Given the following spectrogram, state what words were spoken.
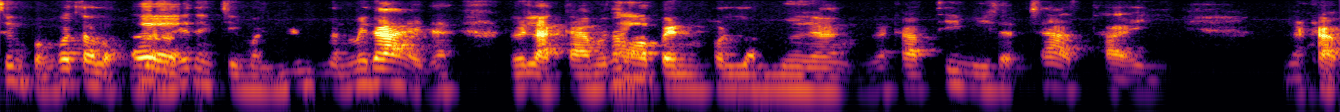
ซึ่งผมก็ตลกเออว่าเอ๊ะจริงๆมันมันไม่ได้นะโดยหลักการมันต้องครับเอาเป็นพลเมืองนะครับ ที่มีสัญชาติไทยนะครับ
